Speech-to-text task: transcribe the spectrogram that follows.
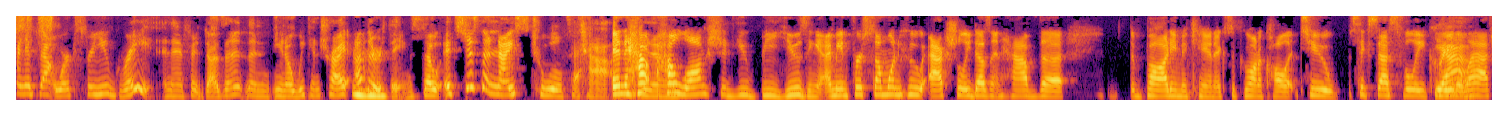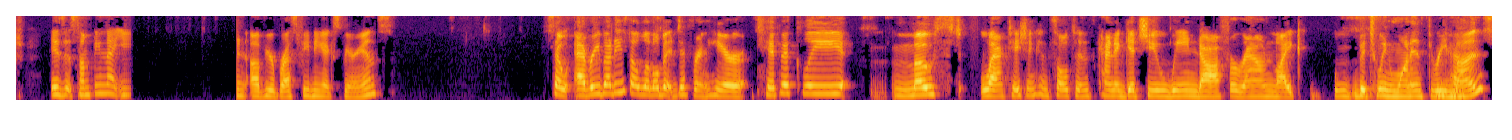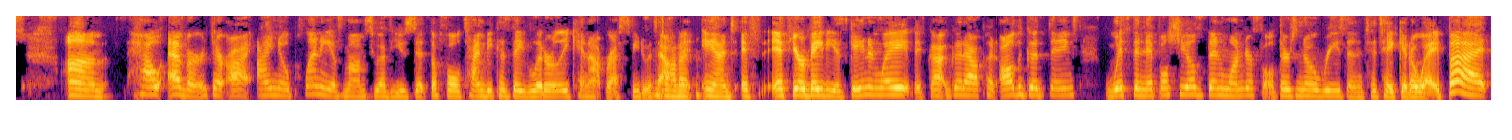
and if that works for you great and if it doesn't then you know we can try mm-hmm. other things so it's just a nice tool to have and how you know? how long should you be using it i mean for someone who actually doesn't have the the body mechanics if you want to call it to successfully create yeah. a latch is it something that you of your breastfeeding experience so everybody's a little bit different here. Typically, most lactation consultants kind of get you weaned off around like between one and three okay. months. Um, however, there are I know plenty of moms who have used it the full time because they literally cannot breastfeed without it. it. And if if your baby is gaining weight, they've got good output, all the good things with the nipple shield, then wonderful. There's no reason to take it away. But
